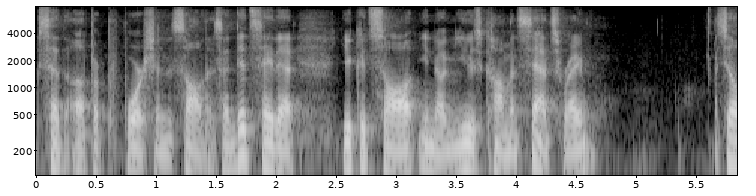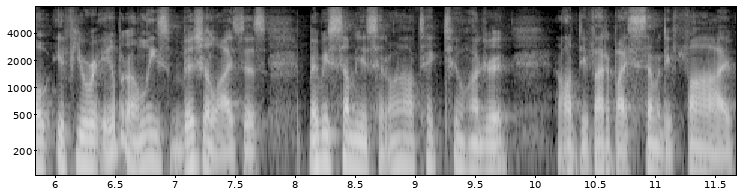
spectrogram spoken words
set up a proportion to solve this. I did say that you could solve, you know, use common sense, right? So if you were able to at least visualize this, maybe some of you said, "Oh, I'll take 200, I'll divide it by 75,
